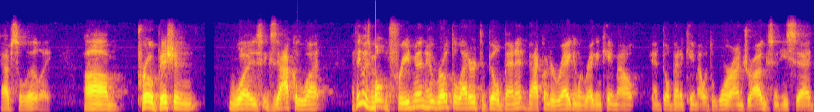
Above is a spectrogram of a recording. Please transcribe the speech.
Absolutely. Um, prohibition was exactly what I think it was Milton Friedman who wrote the letter to Bill Bennett back under Reagan when Reagan came out and Bill Bennett came out with the war on drugs. And he said,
